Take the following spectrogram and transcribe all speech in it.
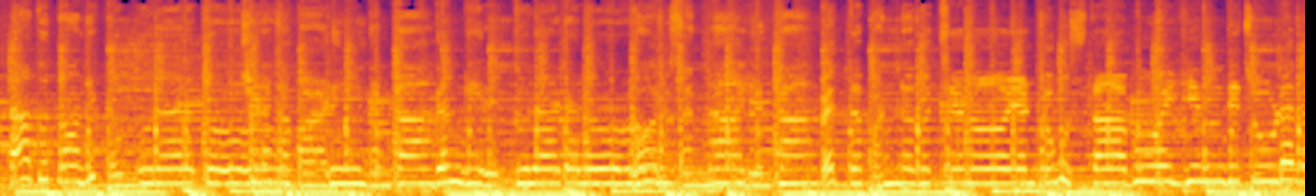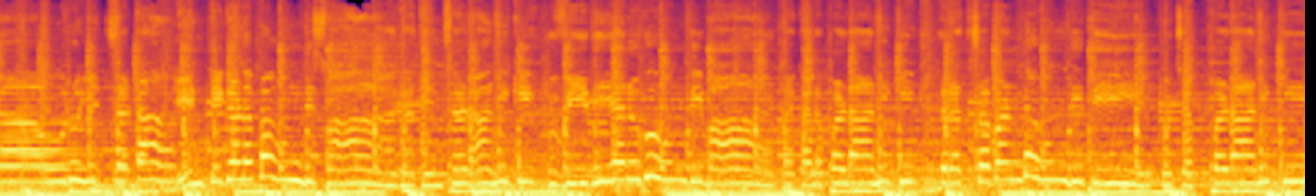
తాకుతోంది తంబురాలతో. చిడక పాడిందంట? గంగిరెద్దులాటలో రోజు సన్నాయంట? పెద్ద పండగొచ్చెనో అంటూ ముస్తాబు అయ్యింది చూడరా ఊరు ఇచ్చట. ఇంటి గడప ఉంది స్వాగతించడానికి వీధి అరుగు ఉంది మాట కలపడానికి రచ్చబండ ఉంది తీర్పు చెప్పడానికి.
